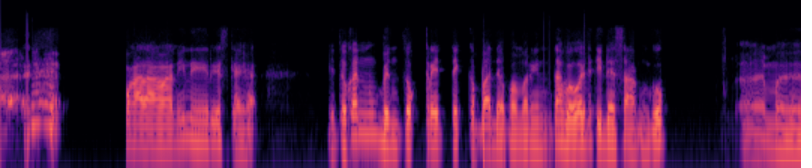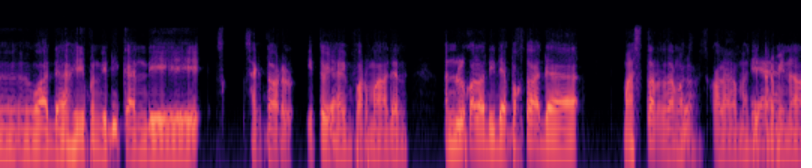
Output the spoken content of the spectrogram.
Pengalaman ini, Riz, kayak itu kan bentuk kritik kepada pemerintah bahwa dia tidak sanggup eh, mewadahi pendidikan di sektor itu ya informal. Dan kan dulu kalau di Depok tuh ada master tau gak lo? Sekolah masjid Iya. terminal.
